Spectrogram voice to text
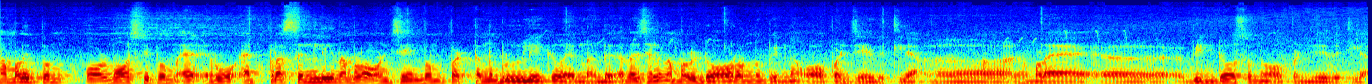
നമ്മളിപ്പം ഓൾമോസ്റ്റ് ഇപ്പം അറ്റ് പ്രസന്റ്ലി നമ്മൾ ഓൺ ചെയ്യുമ്പം പെട്ടെന്ന് ബ്ലൂയിലേക്ക് വരുന്നുണ്ട്. എന്താ വെച്ചാൽ നമ്മൾ ഡോറൊന്നും പിന്നെ ഓപ്പൺ ചെയ്തിട്ടില്ല. നമ്മളെ വിൻഡോസ് ഒന്നും ഓപ്പൺ ചെയ്തിട്ടില്ല.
